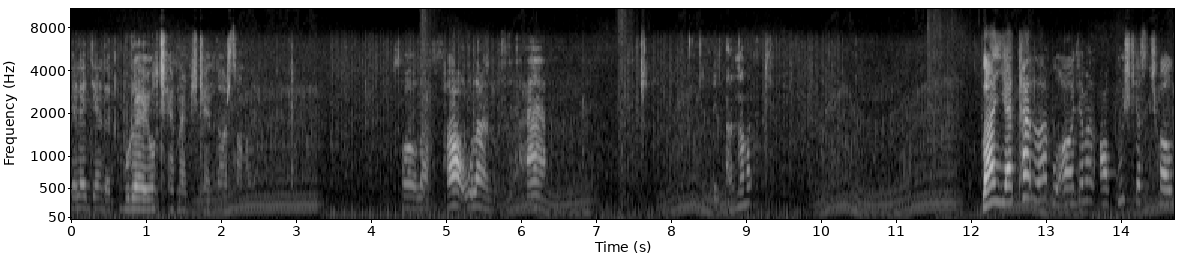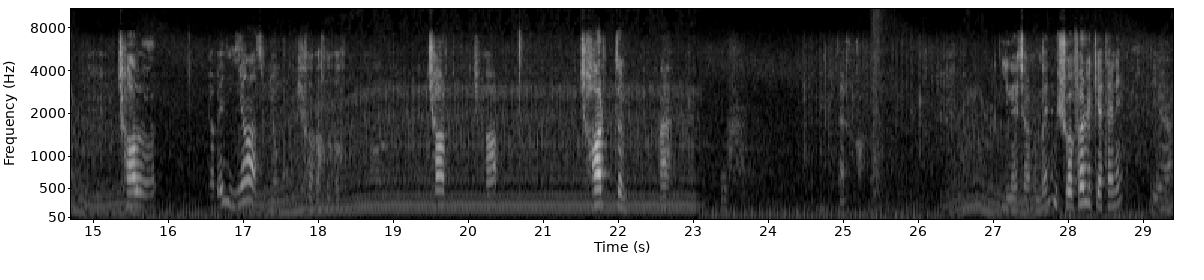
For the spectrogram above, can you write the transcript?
Belediye de buraya yol çevirmemiş kendi arsama. Sağ ulan. Sağ ulan. Ha. Ben anlamadım ki. Lan yeter lan bu ağaca ben 60 kez çal çal. Ya ben niye yamuk ya? Çarp çarp çarptım. Ha. Uf. Dert kaldı. Yine çarptım. Benim şoförlük yeteneği ya.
